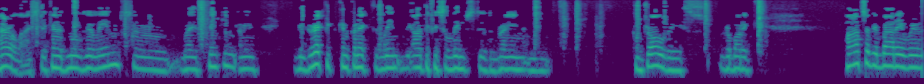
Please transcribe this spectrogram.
paralyzed. They cannot move their limbs or by thinking. I mean, they directly can connect the, limb, the artificial limbs to the brain and control these robotic parts of your body with,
